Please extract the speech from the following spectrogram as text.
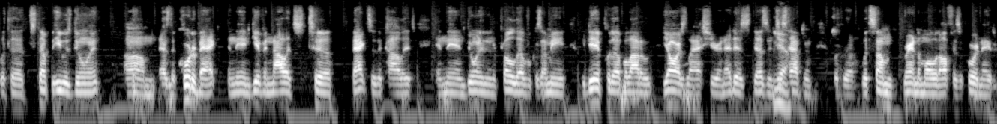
with the stuff that he was doing um, as the quarterback, and then giving knowledge to back to the college, and then doing it in the pro level. Because I mean, we did put up a lot of yards last year, and that just doesn't just Yeah. happen with the with some random old offensive coordinator.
